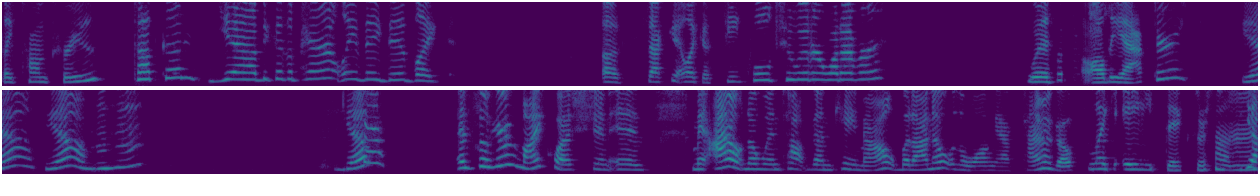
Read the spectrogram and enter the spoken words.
like Tom Cruise, Top Gun? Yeah, because apparently they did like a second, like a sequel to it or whatever. With all the actors? Yeah, yeah. Mm-hmm. Yep. And so here's my question is, I mean, I don't know when Top Gun came out, but I know it was a long ass time ago. Like 86 or something. Yeah,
